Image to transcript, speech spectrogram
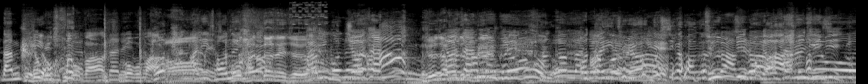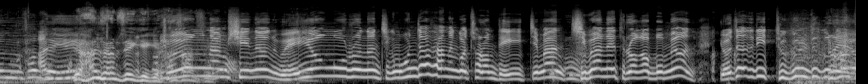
남편이 없으면 죽어봐, 단단해져. 죽어봐. 더 단- 아니 저는 더 단단해져요. 이거는 여자는 여자는 그리고 잠깐만 아니, 조용히 씨가 방금 준비로 여자는 이미 선생님. 한 사람씩 얘기해. 조영남 씨는 외형으로는 지금 혼자 사는 것처럼 돼 있지만 집 안에 들어가 보면 여자들이 드글드글해요.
